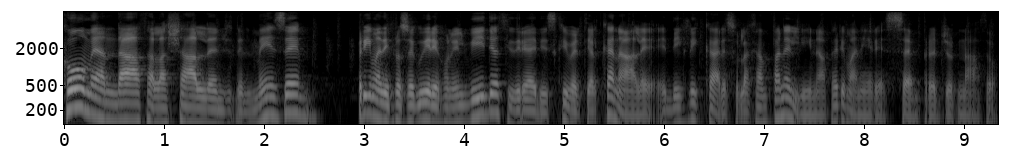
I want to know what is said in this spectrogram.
Come è andata la challenge del mese? Prima di proseguire con il video ti direi di iscriverti al canale e di cliccare sulla campanellina per rimanere sempre aggiornato.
